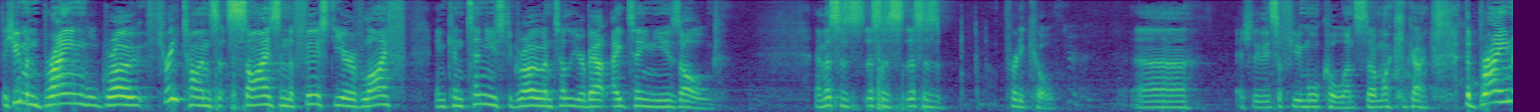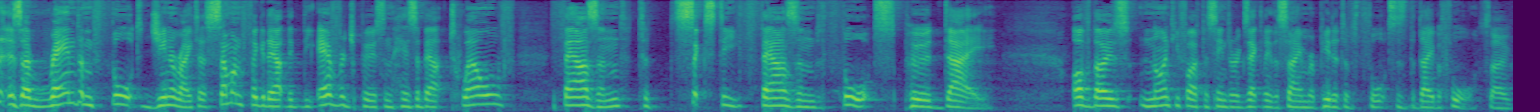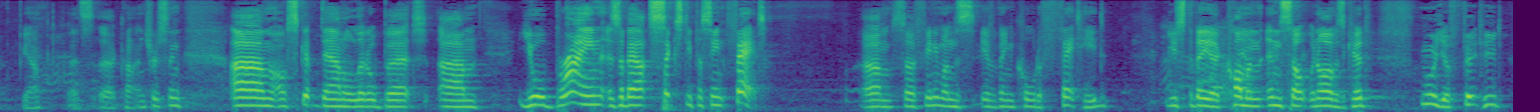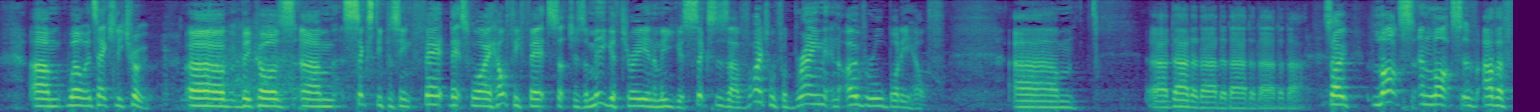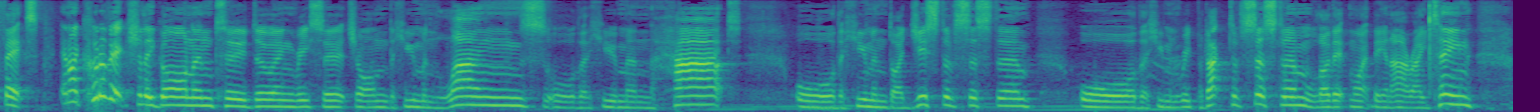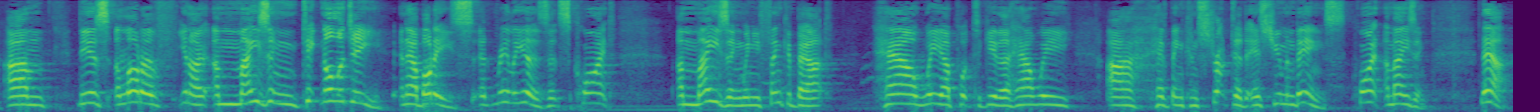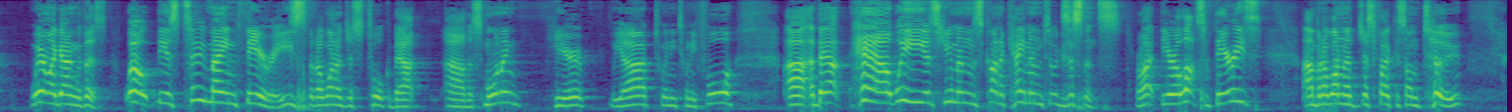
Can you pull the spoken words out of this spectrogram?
The human brain will grow three times its size in the first year of life and continues to grow until you're about 18 years old. And this is, this is, this is pretty cool. Uh, Actually, there's a few more cool ones, so I might keep going. The brain is a random thought generator. Someone figured out that the average person has about 12 60,000 to 60,000 thoughts per day. Of those, 95% are exactly the same repetitive thoughts as the day before. So, you know, that's uh, kind of interesting. Um, I'll skip down a little bit. Um, your brain is about 60% fat. Um, so, if anyone's ever been called a fathead, used to be a common insult when I was a kid. Oh, you fathead. Um, well, it's actually true. Um, because um, 60% fat, that's why healthy fats such as omega 3 and omega 6s are vital for brain and overall body health. Um, uh, da, da, da, da, da, da, da, da. So, lots and lots of other facts. And I could have actually gone into doing research on the human lungs or the human heart or the human digestive system or the human reproductive system, although that might be an R18. Um, there's a lot of, you know, amazing technology in our bodies. It really is. It's quite amazing when you think about how we are put together, how we uh, have been constructed as human beings. Quite amazing. Now, where am I going with this? Well, there's two main theories that I want to just talk about uh, this morning. Here we are, 2024, uh, about how we as humans kind of came into existence, right? There are lots of theories, um, but I want to just focus on two.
